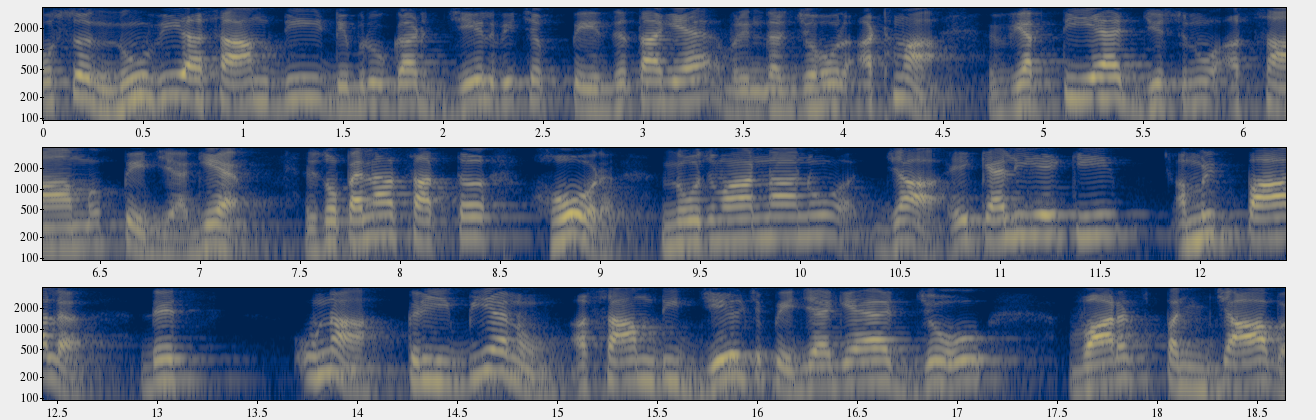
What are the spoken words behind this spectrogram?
ਉਸ ਨੂੰ ਵੀ ਅਸਾਮ ਦੀ ਡਿਬਰੂਗੜ੍ਹ ਜੇਲ੍ਹ ਵਿੱਚ ਭੇਜ ਦਿੱਤਾ ਗਿਆ ਹੈ। ਵਰਿੰਦਰ ਜੋਹਲ 8ਵਾਂ ਵਿਅਕਤੀ ਹੈ ਜਿਸ ਨੂੰ ਅਸਾਮ ਭੇਜਿਆ ਗਿਆ ਹੈ। ਇਸ ਤੋਂ ਪਹਿਲਾਂ 7 ਹੋਰ ਨੌਜਵਾਨਾਂ ਨੂੰ ਜਾਂ ਇਹ ਕਹਿ ਲਈਏ ਕਿ ਅੰਮ੍ਰਿਤਪਾਲ ਦੇ ਉਹਨਾਂ ਕਰੀਬੀਆਂ ਨੂੰ ਅਸਾਮ ਦੀ ਜੇਲ੍ਹ 'ਚ ਭੇਜਿਆ ਗਿਆ ਜੋ ਵਾਰਸ ਪੰਜਾਬ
